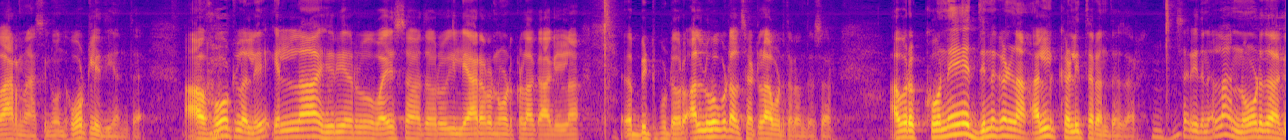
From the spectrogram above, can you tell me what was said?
ವಾರಣಾಸಿಲಿ ಒಂದು ಹೋಟ್ಲ್ ಇದೆಯಂತೆ. ಆ ಹೋಟ್ಲಲ್ಲಿ ಎಲ್ಲ ಹಿರಿಯರು ವಯಸ್ಸಾದವರು ಇಲ್ಲಿ ಯಾರು ನೋಡ್ಕೊಳಕ್ಕಾಗಲಿಲ್ಲ ಬಿಟ್ಬಿಟ್ಟವರು ಅಲ್ಲಿ ಹೋಗ್ಬಿಟ್ಟು ಅಲ್ಲಿ ಸೆಟ್ಲ್ ಆಗ್ಬಿಡ್ತಾರಂತೆ ಸರ್. ಅವರ ಕೊನೆ ದಿನಗಳನ್ನ ಅಲ್ಲಿ ಕಳೀತಾರಂತೆ ಸರ್. ಸರ್ ಇದನ್ನೆಲ್ಲ ನೋಡಿದಾಗ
